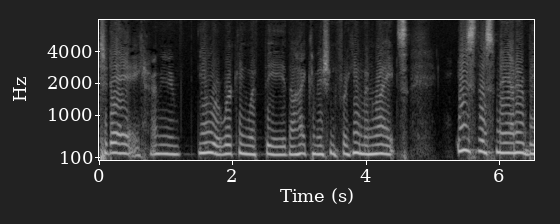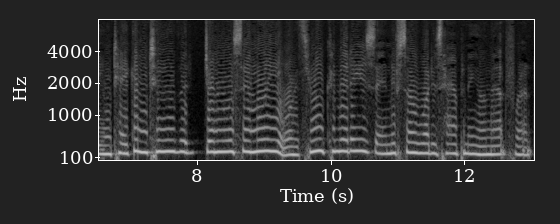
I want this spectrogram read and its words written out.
today? I mean, you were working with the, the High Commission for Human Rights. Is this matter being taken to the General Assembly or through committees? And if so, what is happening on that front?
